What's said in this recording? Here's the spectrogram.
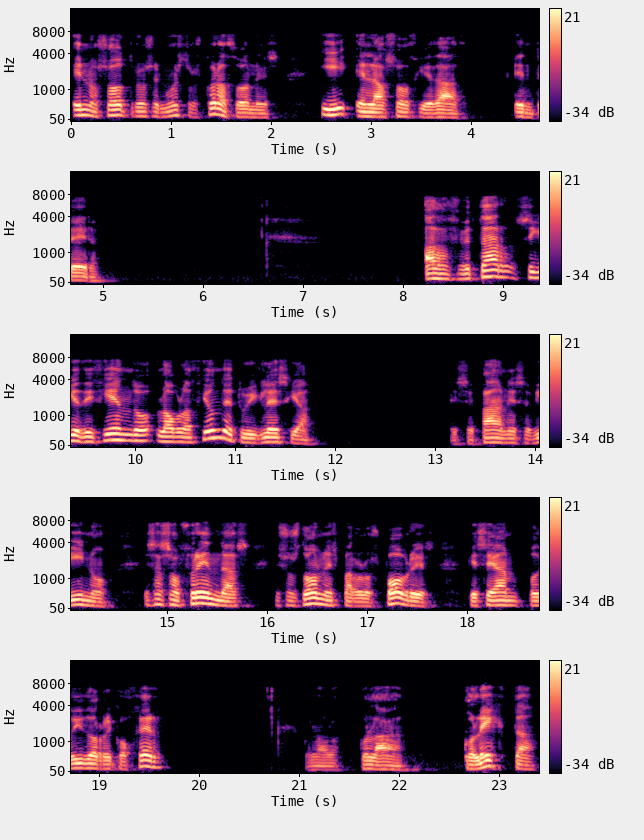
en nosotros, en nuestros corazones y en la sociedad entera. Aceptar, sigue diciendo, la oblación de tu iglesia, ese pan, ese vino, esas ofrendas, esos dones para los pobres que se han podido recoger con la, colecta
